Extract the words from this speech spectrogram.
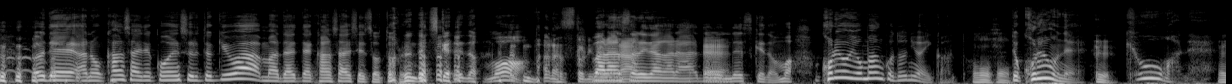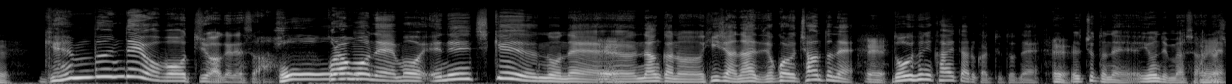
それであの関西で講演する時はまあ大体関西説を取るんですけれども。バランス取りながら。るんですけども、これを読まんことにはいかんと。でこれをね、今日はね、原文で読もうっちゅうわけでさ。これはもうねもう NHK のね、ええ、なんかの日じゃないですよ。これちゃんとね、え、どういうふうに書いてあるかっていうとね、ちょっとね読んでみましたね。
